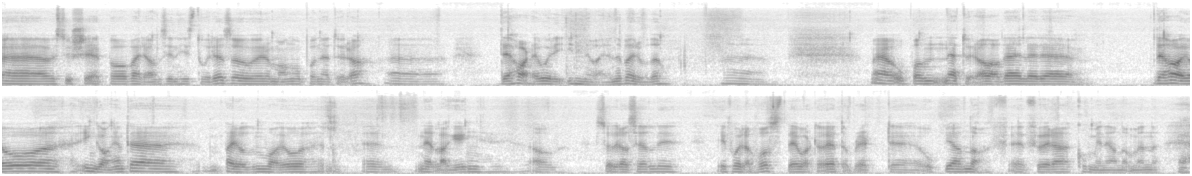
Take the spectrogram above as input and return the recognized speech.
Eh, hvis du ser på Verran sin historie, så har det vært mange opp- og nedturer. Eh, det har det vært i inneværende periode. Eh, med opp- og nedturer, da. Det, eller, eh, det har jo Inngangen til perioden var jo nedlegging av Sødra Sel i, i Follafoss. Det ble etablert eh, opp igjen da, før jeg kom inn igjennom. den. Ja.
